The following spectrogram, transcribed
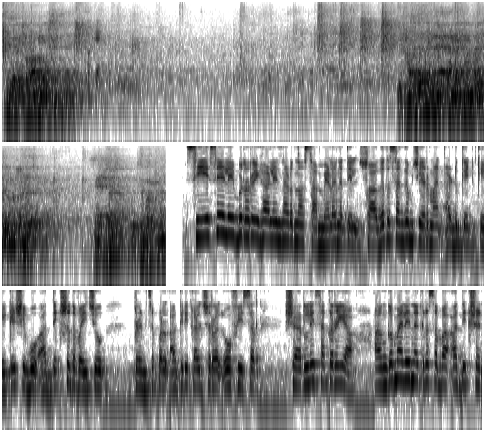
ശ്രീ മോഹിൻ ചന്ദ്രൻ ഈ ശേഷം സി എസ് എ ലൈബ്രറി ഹാളിൽ നടന്ന സമ്മേളനത്തിൽ സ്വാഗത സംഘം chairman advocate K K Shibu അധ്യക്ഷത വഹിച്ചു. Principal agricultural officer Shirley Zachariah Angamaly നഗരസഭ അധ്യക്ഷൻ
